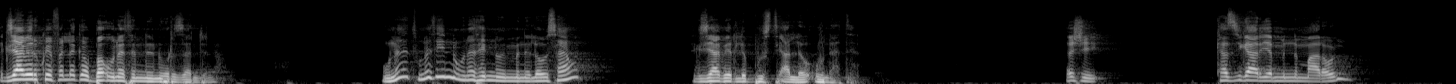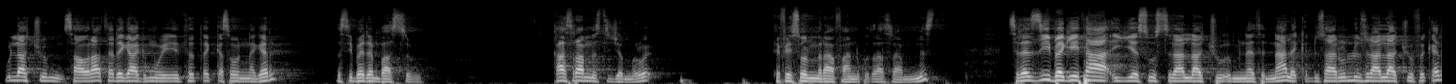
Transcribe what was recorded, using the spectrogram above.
እግዚአብሔር እኮ የፈለገው በእውነት እንኖር ዘንድ ነው። እውነት እውነቴን ነው እውነቴን ነው የምንለው ሳይሆን እግዚአብሔር ልብ ውስጥ ያለው እውነት። እሺ ከዚህ ጋር የምንማረውን ሁላችሁም ሳውራ ተደጋግሞ የተጠቀሰውን ነገር እስቲ በደንብ አስቡ። ከ15 ጀምሮ ኤፌሶን ምዕራፍ 1 ቁጥር 15 ስለዚህ በጌታ ኢየሱስ ስላላችሁ እምነትና ለቅዱሳን ሁሉ ስላላችሁ ፍቅር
